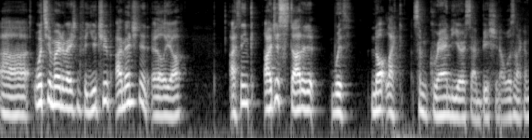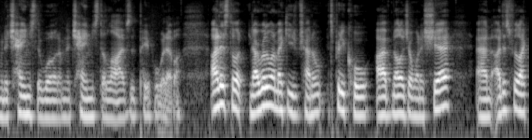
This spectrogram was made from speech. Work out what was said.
Uh, what's your motivation for YouTube? I mentioned it earlier. I think I just started it with not like some grandiose ambition. I wasn't like, I'm going to change the world, I'm going to change the lives of people, whatever. I just thought, you know, I really want to make a YouTube channel. It's pretty cool. I have knowledge I want to share. And I just feel like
